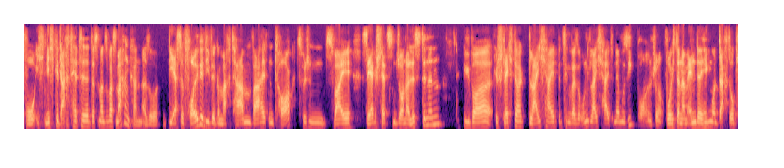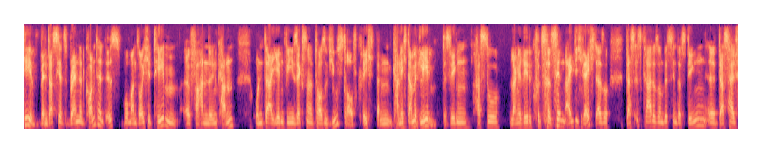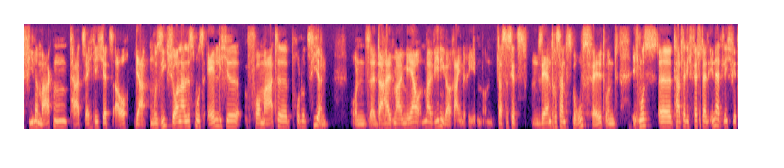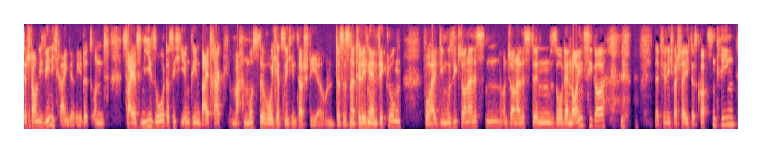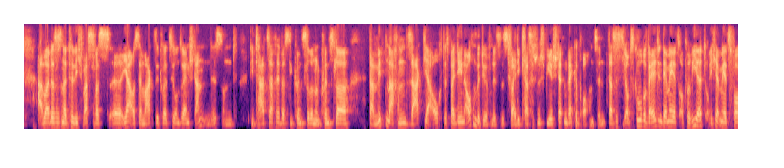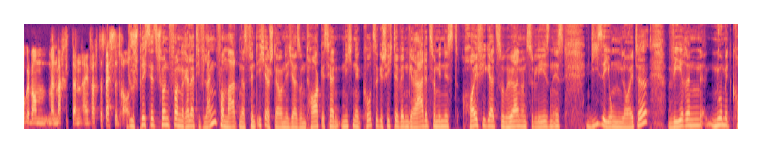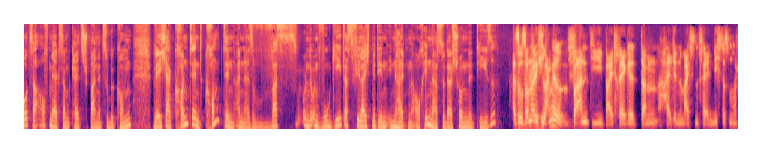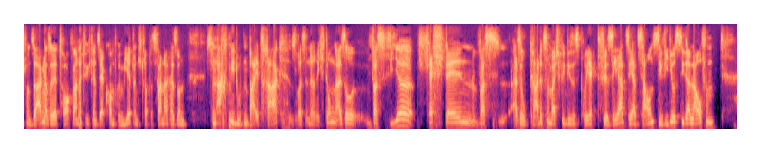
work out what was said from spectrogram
wo ich nicht gedacht hätte, dass man sowas machen kann. Also die erste Folge, die wir gemacht haben, war halt ein Talk zwischen zwei sehr geschätzten Journalistinnen über Geschlechtergleichheit beziehungsweise Ungleichheit in der Musikbranche, wo ich dann am Ende hing und dachte, okay, wenn das jetzt Branded Content ist, wo man solche Themen äh, verhandeln kann und da irgendwie 600.000 Views drauf kriegt, dann kann ich damit leben. Deswegen hast du lange Rede, kurzer Sinn, eigentlich recht. Also das ist gerade so ein bisschen das Ding, äh, dass halt viele Marken tatsächlich jetzt auch ja Musikjournalismus ähnliche Formate produzieren und äh, da halt mal mehr und mal weniger reinreden. Und das ist jetzt ein sehr interessantes Berufsfeld und ich muss äh, tatsächlich feststellen, inhaltlich wird erstaunlich wenig reingeredet und es war jetzt nie so, dass ich irgendwie einen Beitrag machen musste, wo ich jetzt nicht hinterstehe. Und das ist natürlich eine Entwicklung, wo halt die Musikjournalisten und Journalistinnen so der 90er natürlich wahrscheinlich das Kotzen kriegen, aber das ist natürlich was, was äh, ja aus der Marktsituation so entstanden ist und die Tatsache, dass die Künstlerinnen und Künstler da mitmachen, sagt ja auch, dass bei denen auch ein Bedürfnis ist, weil die klassischen Spielstätten weggebrochen sind. Das ist die obskure Welt, in der man jetzt operiert. Ich habe mir jetzt vorgenommen, man macht dann einfach das Beste draus. Du sprichst jetzt schon von relativ langen Formaten, das finde ich erstaunlich. Also ein Talk ist ja nicht eine kurze Geschichte, wenn gerade zumindest häufiger zu hören und zu lesen ist. Diese jungen Leute wären nur mit kurzer Aufmerksamkeitsspanne zu bekommen. Welcher Content kommt denn an? Also was und, und wo geht das vielleicht mit den Inhalten auch hin? Hast du da schon eine These? Also sonderlich lange waren die Beiträge dann halt in den meisten Fällen nicht, das muss man schon sagen. Also der Talk war natürlich dann sehr komprimiert und ich glaube, das war nachher so ein, so ein acht Minuten Beitrag, sowas in der Richtung. Also was wir feststellen, was, also gerade zum Beispiel dieses Projekt für Seat, Seat Sounds, die Videos, die da laufen,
